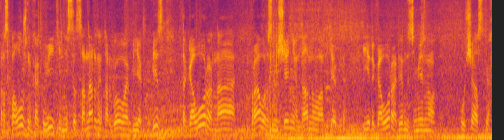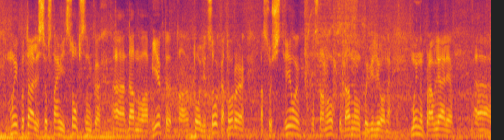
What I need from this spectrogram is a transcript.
расположен, как вы видите, нестационарный торговый объект без договора на право размещения данного объекта и договора аренды земельного участка. Мы пытались установить собственника а, данного объекта, то, лицо, которое осуществило установку данного павильона. Мы направляли а,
